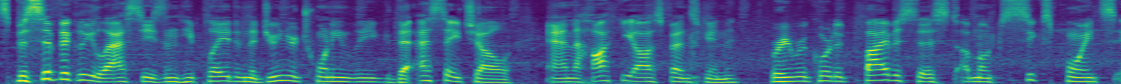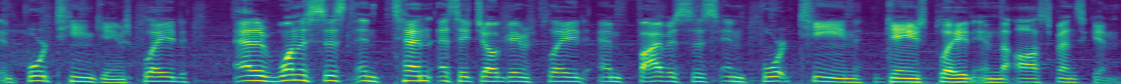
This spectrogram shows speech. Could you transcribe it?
Specifically, last season, he played in the Junior 20 League, the SHL, and the Hockey Allsvenskan, where he recorded 5 assists amongst 6 points in 14 games played, added 1 assist in 10 SHL games played, and 5 assists in 14 games played in the Allsvenskan.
